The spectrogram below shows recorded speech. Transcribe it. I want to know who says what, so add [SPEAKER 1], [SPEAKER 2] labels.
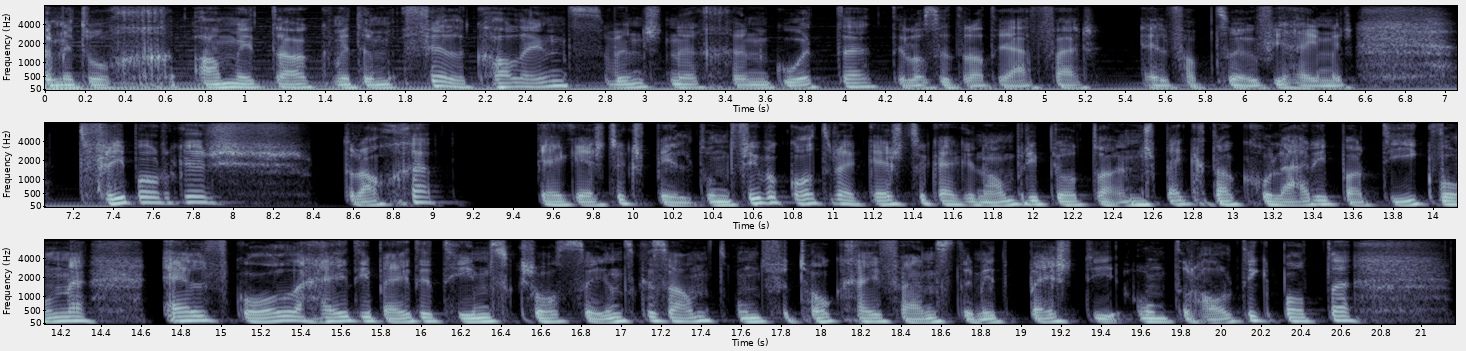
[SPEAKER 1] Der Mittwoch am Mittag mit dem Phil Collins wünscht euch einen guten. Die hören Radio FR 11 ab 12 Uhr haben wir die Friburger Drachen gegen gestern gespielt. Und Fribourg-Gotha hat gestern gegen Ambri Piotta eine spektakuläre Partie gewonnen. Elf Goal haben die beiden Teams geschossen insgesamt und für die Hockey-Fans damit beste Unterhaltung geboten.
